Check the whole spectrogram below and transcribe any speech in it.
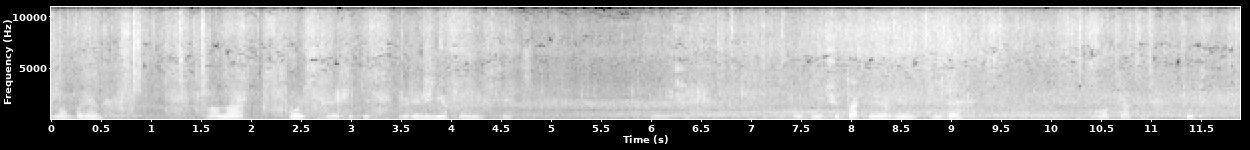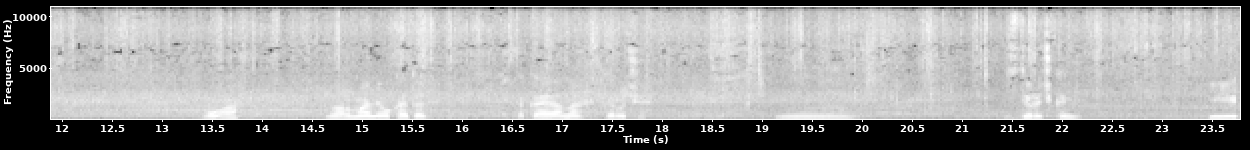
Ну, блин, она скользкая. Эти рельефы, они все... Короче, вот лучше так, наверное, идти, да? Вот так вот. Тут. О! Нормалек. Это такая она, короче, с дырочками. И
